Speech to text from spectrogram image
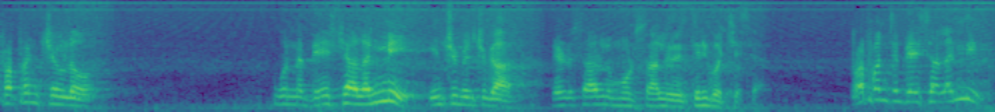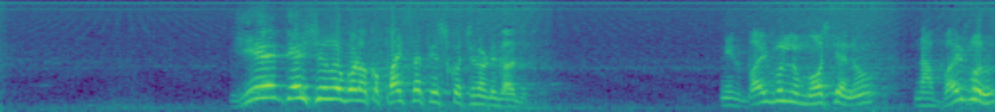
ప్రపంచంలో ఉన్న దేశాలన్నీ ఇంచుమించుగా రెండు సార్లు మూడు సార్లు నేను తిరిగి వచ్చేసా. ప్రపంచ దేశాలన్నీ. ఏ దేశంలో కూడా ఒక పైసా తీసుకొచ్చినాడు కాదు. నేను బైబిల్ను మోసాను. నా బైబిల్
